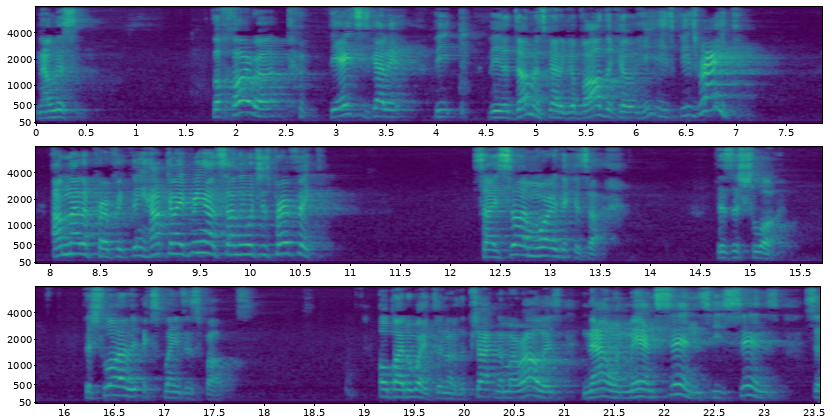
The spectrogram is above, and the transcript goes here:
Now listen. The Chora, the Eitz has got a, the, the Adam has got a Gavaldiko, he, he's, he's right. I'm not a perfect thing. How can I bring out something which is perfect? So I saw more the Kazakh. There's a Shlah. The Shlah explains as follows. Oh, by the way, to know, the Pshat and the Maharal is now when man sins, he sins. So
